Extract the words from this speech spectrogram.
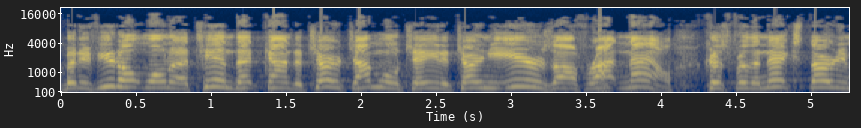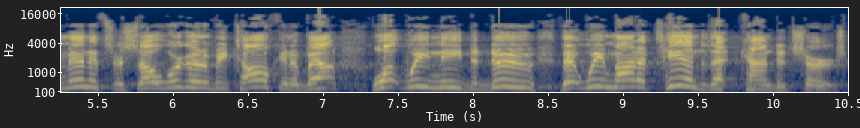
but if you don't want to attend that kind of church, I'm going to tell you to turn your ears off right now because for the next 30 minutes or so, we're going to be talking about what we need to do that we might attend that kind of church.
